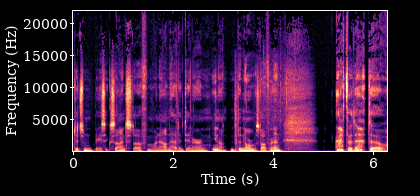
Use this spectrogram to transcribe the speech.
did some basic science stuff and went out and had a dinner and you know the normal stuff. And then after that, though,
